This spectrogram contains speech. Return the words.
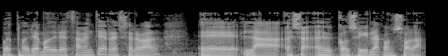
pues podríamos directamente reservar eh, la eh, conseguir la consola.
